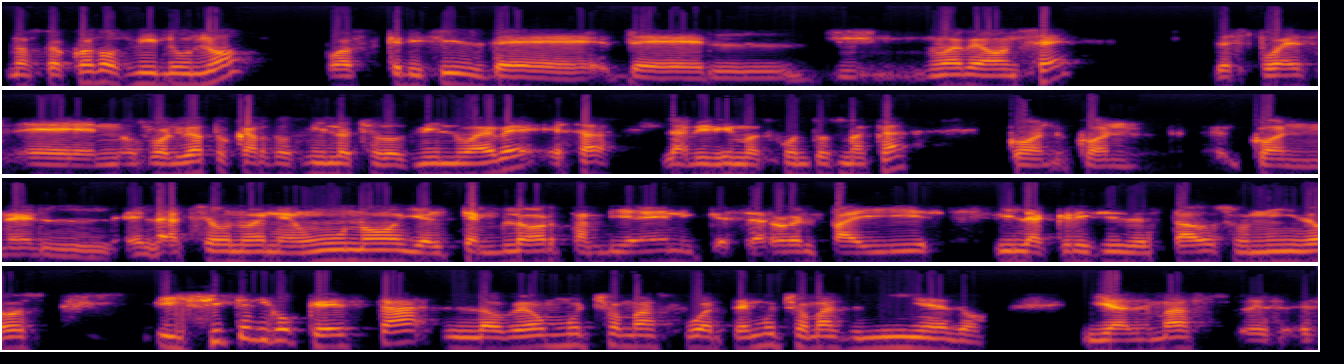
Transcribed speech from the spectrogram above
Nos tocó 2001, post crisis de, del 9-11, Después eh, nos volvió a tocar 2008-2009, esa la vivimos juntos, Maca, con, con, con el, el H1N1 y el temblor también, y que cerró el país, y la crisis de Estados Unidos. Y sí te digo que esta lo veo mucho más fuerte, mucho más miedo. Y además es, es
